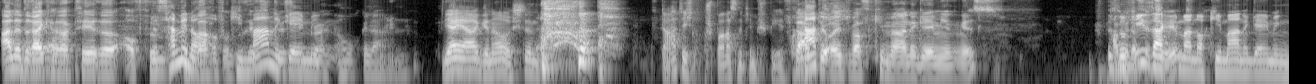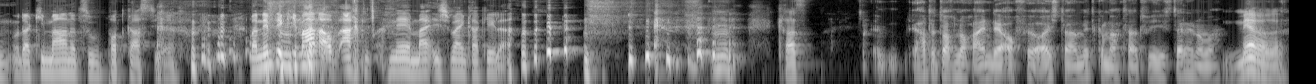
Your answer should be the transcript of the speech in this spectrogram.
alle drei Charaktere auf fünf Das haben wir noch auf Kimane Gaming hochgeladen. Ja, ja, genau, stimmt. da hatte ich noch Spaß mit dem Spiel. Fragt ihr euch, was Kimane Gaming ist? Sophie sagt immer noch Kimane Gaming oder Kimane zu Podcast hier. Wann nimmt ihr Kimane auf? Ach, nee, mein- ich mein Krakela. Krass. Ihr hattet doch noch einen, der auch für euch da mitgemacht hat. Wie hieß der denn nochmal? Mehrere.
